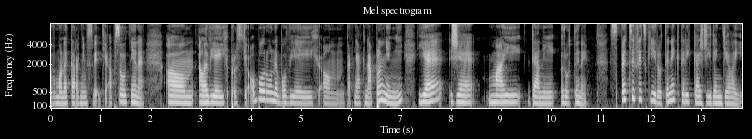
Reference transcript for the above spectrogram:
v monetárním světě, absolutně ne, um, ale v jejich prostě oboru nebo v jejich um, tak nějak naplnění, je, že mají dané rutiny. Specifické rutiny, které každý den dělají.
